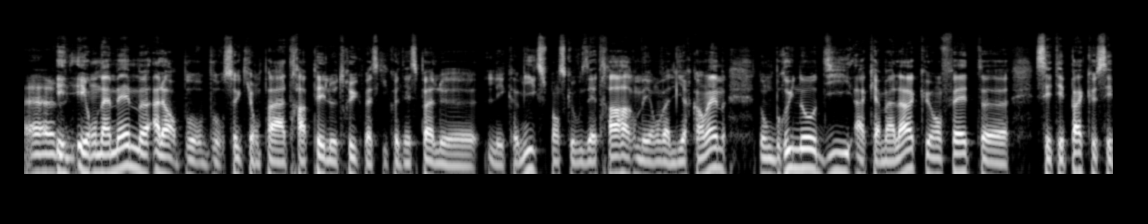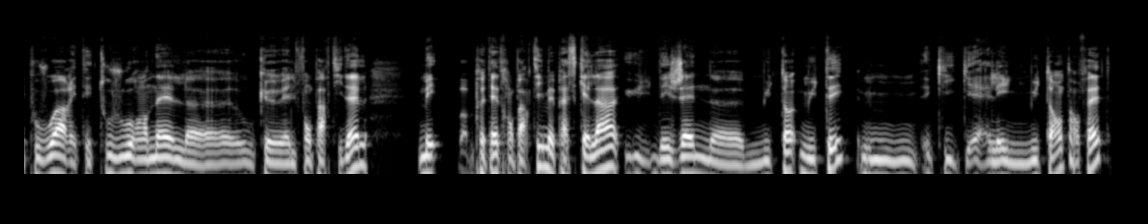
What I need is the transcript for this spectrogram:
Euh, et, on a même, alors pour, pour ceux qui n'ont pas attrapé le truc parce qu'ils connaissent pas le, les comics, je pense que vous êtes rares, mais on va le dire quand même. Donc Bruno dit à Kamala que en fait, euh, c'était pas que ses pouvoirs étaient toujours en elle euh, ou qu'elles font partie d'elle, mais peut-être en partie, mais parce qu'elle a eu des gènes euh, mutés, qui, elle est une mutante en fait.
